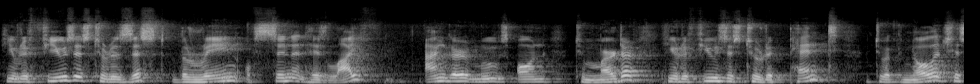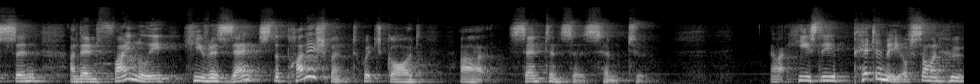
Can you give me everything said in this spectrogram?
He refuses to resist the reign of sin in his life. anger moves on to murder. He refuses to repent, to acknowledge his sin. And then finally, he resents the punishment which God uh, sentences him to. He's the epitome of someone who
